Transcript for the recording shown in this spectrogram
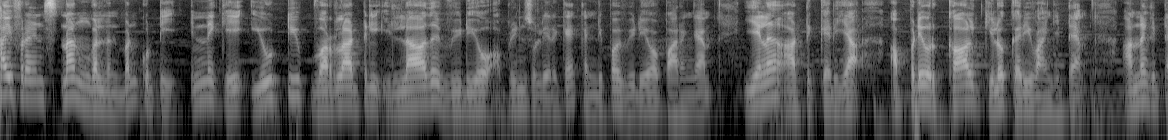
Hi friends நான் உங்கள் நண்பன் குட்டி. இன்றைக்கி யூடியூப் வரலாற்றில் இல்லாத வீடியோ அப்படின்னு சொல்லியிருக்கேன். கண்டிப்பாக வீடியோவை பாருங்கள் இளம் ஆட்டுக்கறியா? அப்படியே ஒரு கால் கிலோ கறி வாங்கிட்டேன். அண்ணக்கிட்ட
